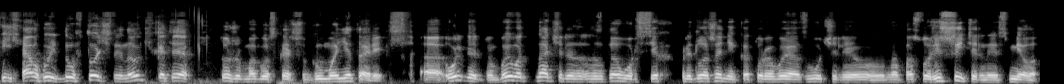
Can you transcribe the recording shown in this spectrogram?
Я, я уйду в точные науки, хотя я тоже могу сказать, что гуманитарий. А, Ольга, вы вот начали разговор с тех предложений, которые вы озвучили на посту, решительно и смело,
